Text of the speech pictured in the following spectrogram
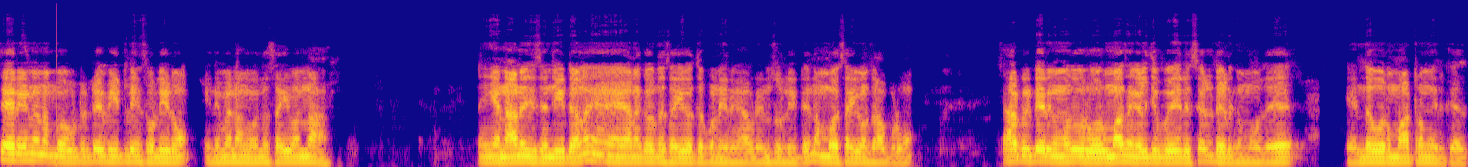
சரின்னு நம்ம விட்டுட்டு வீட்லேயும் சொல்லிவிடும் இனிமேல் நாங்கள் வந்து சைவம் தான். நீங்கள் நான்வெஜ் செஞ்சுக்கிட்டாலும் எனக்கு வந்து சைவத்தை பண்ணிடுங்க அப்படின்னு சொல்லிட்டு நம்ம சைவம் சாப்பிடுவோம். சாப்பிட்டுக்கிட்டே இருக்கும்போது ஒரு ஒரு மாதம் கழித்து போய் ரிசல்ட் எடுக்கும்போது எந்த ஒரு மாற்றமும் இருக்காது.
